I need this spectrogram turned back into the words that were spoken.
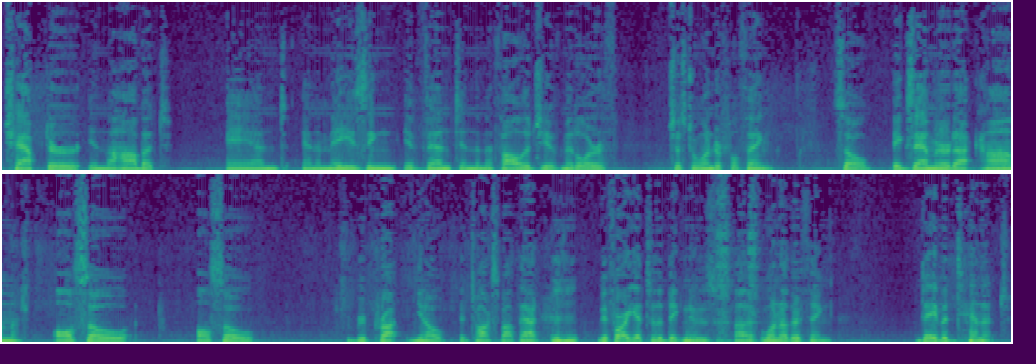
chapter in The Hobbit and an amazing event in the mythology of Middle Earth. Just a wonderful thing. So Examiner.com also also repro- you know it talks about that. Before I get to the big news, uh, one other thing: David Tennant,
